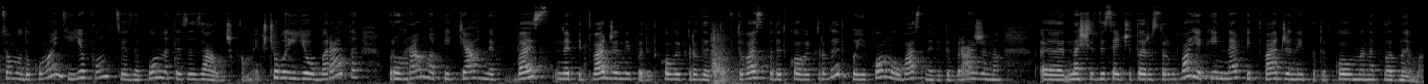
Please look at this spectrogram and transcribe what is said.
в цьому документі є функція заповнити за залишками. Якщо ви її оберете, програма підтягне весь непідтверджений податковий кредит, тобто весь податковий кредит, по якому у вас не відображено е, на 6442, який не підтверджений податковими накладними.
